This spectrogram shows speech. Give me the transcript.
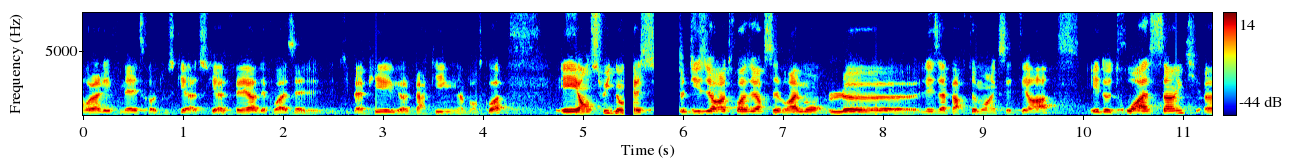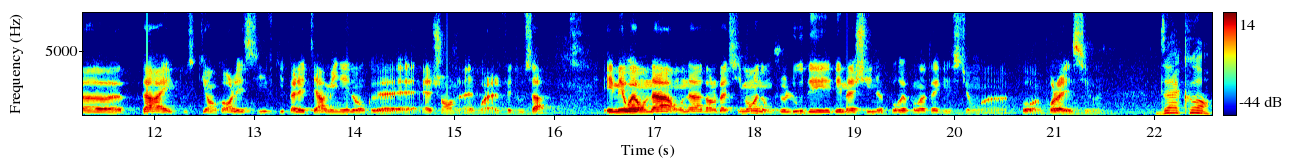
Voilà, les fenêtres, tout ce qu'il y a, tout ce qu'il y a à faire. Des fois, c'est des petits papiers, le parking, n'importe quoi. Et ensuite, donc, de 10h à 3h, c'est vraiment le, les appartements, etc. Et de 3 à 5, euh, pareil, tout ce qui est encore lessive, qu'il fallait terminer, donc euh, elle change, elle, voilà, elle fait tout ça. Et mais ouais, on a, on a dans le bâtiment, et donc je loue des, machines pour répondre à ta question euh, pour la lessive. D'accord.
